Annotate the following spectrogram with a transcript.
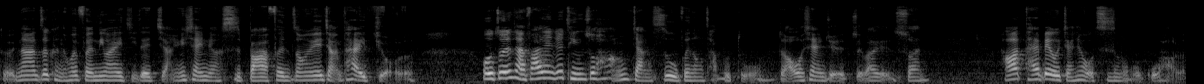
对，那这可能会分另外一集再讲，因为现在讲十八分钟，因为讲太久了。我昨天才发现，就听说好像讲十五分钟差不多，对啊，我现在觉得嘴巴有点酸。好，台北我讲一下我吃什么火锅好了。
